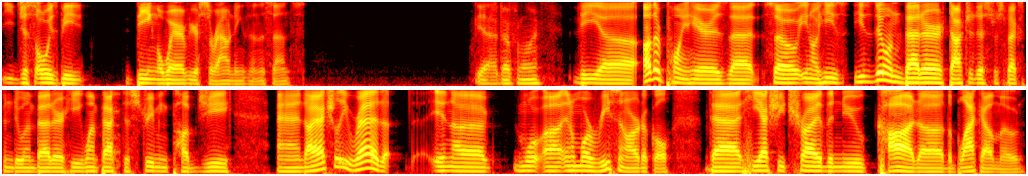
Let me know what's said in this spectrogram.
you just always be being aware of your surroundings in a sense Yeah, definitely. the uh, other point here is that so you know he's he's doing better dr disrespect's been doing better he went back to streaming pubg and i actually read in a more uh, in a more recent article that he actually tried the new cod uh, the blackout mode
